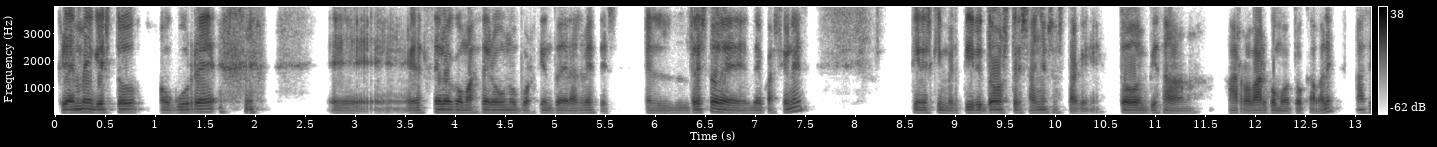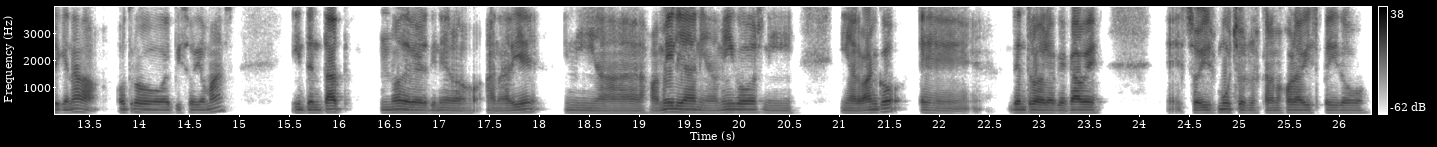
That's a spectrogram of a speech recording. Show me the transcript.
Créanme que esto ocurre eh, el 0,01% de las veces. El resto de, ocasiones tienes que invertir dos, tres años hasta que todo empieza a, a rodar como toca, ¿vale? Así que nada, otro episodio más. Intentad no deber dinero a nadie, ni a la familia, ni a amigos, ni, al banco. Eh, dentro de lo que cabe, eh, sois muchos los que a lo mejor habéis pedido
